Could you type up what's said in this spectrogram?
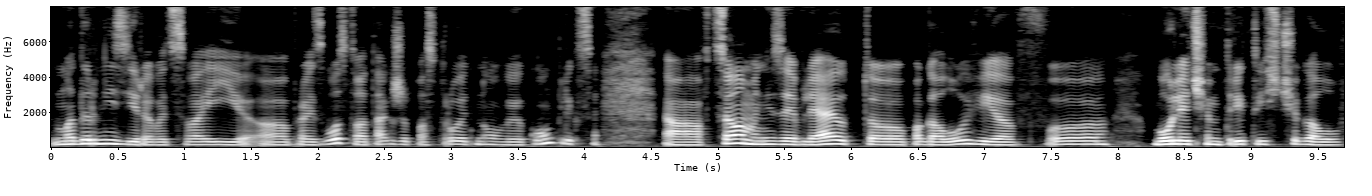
модернизировать свои э, производства, а также построить новые комплексы. В целом они заявляют поголовье в более чем 3000 голов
